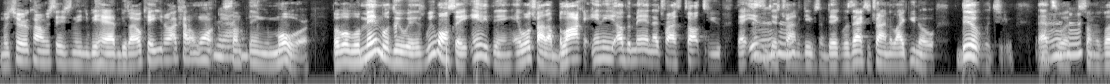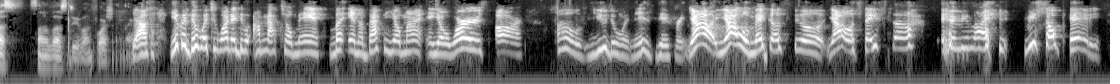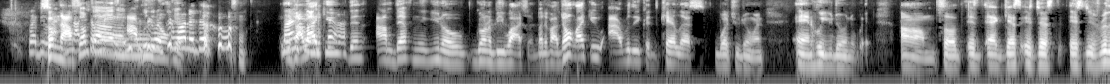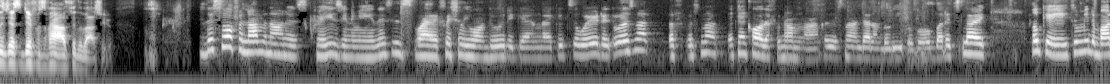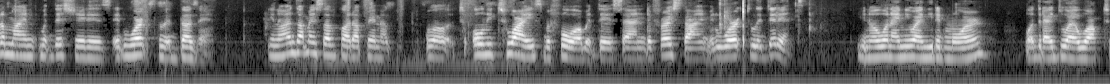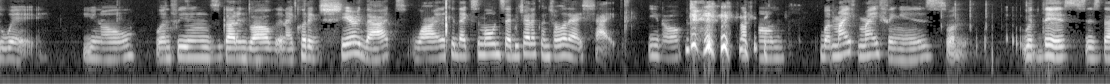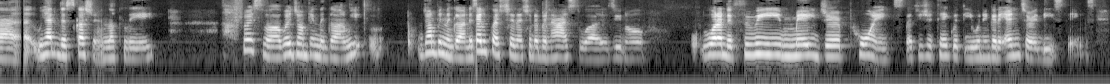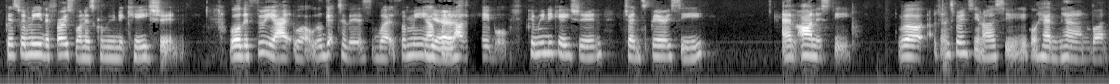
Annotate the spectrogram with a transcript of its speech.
mature conversations need to be had and be like, okay, you know, I kind of want yeah. something more. But what, men will do is we won't say anything and we'll try to block any other man that tries to talk to you that isn't mm-hmm. just trying to give you some dick, was actually trying to like, you know, build with you. That's mm-hmm. what some of us some of us do, unfortunately. Yeah, you can do what you want to do. I'm not your man, but in the back of your mind and your words are, oh, you doing this different. Y'all, y'all will make us feel. Y'all will say stuff and be like, be so petty. But so like, now sometimes I really don't want to do. if I like you, then I'm definitely, you know, gonna be watching. But if I don't like you, I really could care less what you're doing and who you're doing it with. Um, so it, I guess it's just it's just really just a difference of how I feel about you. This whole phenomenon is crazy to me. This is why I officially won't do it again. Like it's a weird. Well, it's not. It's not. I can't call it a phenomenon because it's not that unbelievable. But it's like, okay, to me, the bottom line with this shit is it works till it doesn't. You know, I got myself caught up in a well t- only twice before with this and the first time it worked till it didn't. You know when i knew i needed more what did i do? I walked away. You know when feelings got involved and i couldn't share that why? Like, like simone said we try to control that shit you know? Um, but my my thing is when, with this is that we had a discussion luckily first of all we're jumping the gun we jumping the gun. The second question that should have been asked was, you know, what are the three major points that you should take with you when you're going to enter these things? Because for me, the first one is communication. Well, the three, I well, we'll get to this, but for me, I'll yeah. put it on the table: communication, transparency, and honesty. Well, transparency and honesty go hand in hand, but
